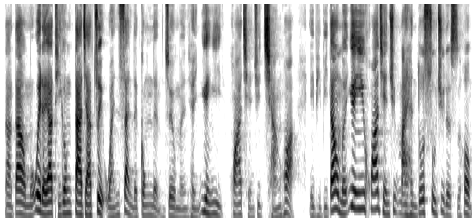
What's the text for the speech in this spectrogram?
那当然我们为了要提供大家最完善的功能，所以我们很愿意花钱去强化 APP。当我们愿意花钱去买很多数据的时候，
